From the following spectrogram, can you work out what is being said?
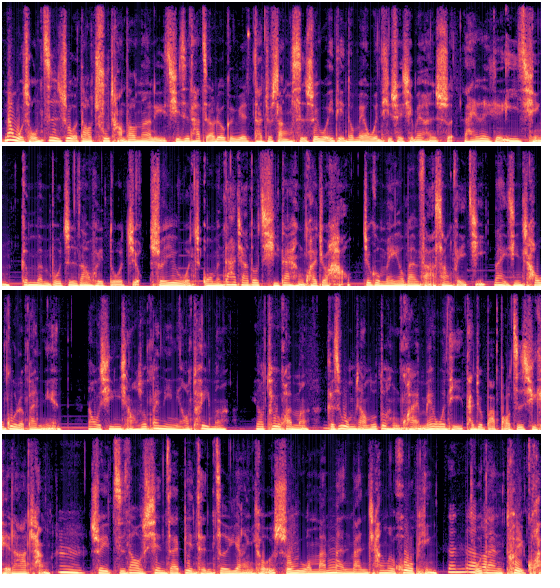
那我从制作到出厂到那里，其实它只要六个月，它就上市，所以我一点都没有问题，所以前面很顺。来了一个疫情，根本不知道会多久，所以我我们大家都期待很快就好，结果没有办法上飞机，那已经超过了半年。那我心里想说，半年你要退吗？要退换吗？可是我们想说都很快，没有问题，他就把保质期可以拉长。嗯，所以直到现在变成这样以后，所以我满满满仓的货品，真的不但退款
